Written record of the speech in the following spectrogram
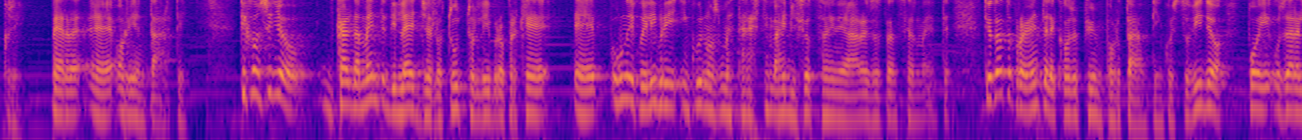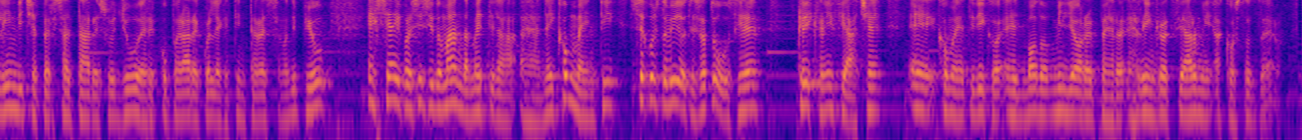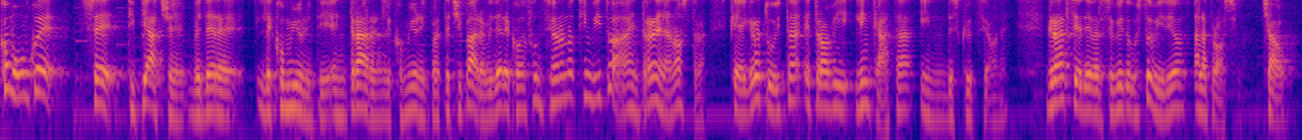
così, per eh, orientarti. Ti consiglio caldamente di leggerlo tutto il libro perché è uno di quei libri in cui non smetteresti mai di sottolineare sostanzialmente. Ti ho dato probabilmente le cose più importanti in questo video, puoi usare l'indice per saltare su e giù e recuperare quelle che ti interessano di più e se hai qualsiasi domanda mettila eh, nei commenti. Se questo video ti è stato utile clicca mi piace e come ti dico è il modo migliore per ringraziarmi a costo zero. Comunque se ti piace vedere le community, entrare nelle community, partecipare, vedere come funzionano, ti invito a entrare nella nostra che è gratuita e trovi linkata in descrizione. Grazie di aver seguito questo video, alla prossima, ciao!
